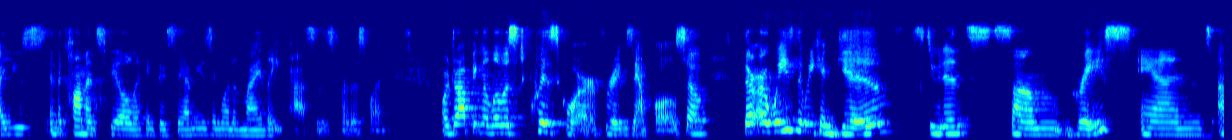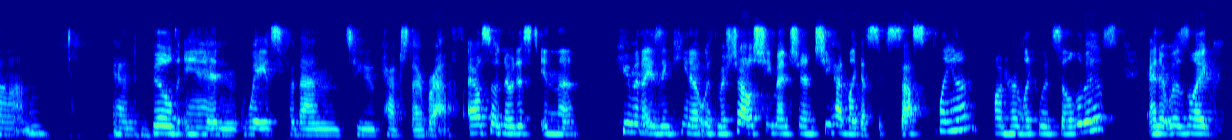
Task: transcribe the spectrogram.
I use in the comments field, I think they say I'm using one of my late passes for this one. Or dropping the lowest quiz score, for example. So there are ways that we can give students some grace and, um, and build in ways for them to catch their breath. I also noticed in the humanizing keynote with Michelle, she mentioned she had like a success plan on her liquid syllabus. And it was like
